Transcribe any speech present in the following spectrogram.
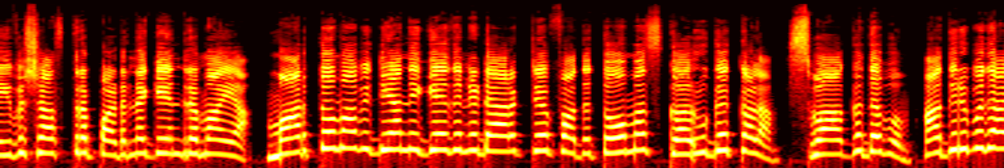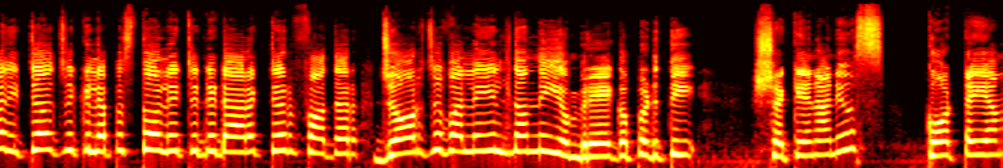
ദൈവശാസ്ത്ര പഠന കേന്ദ്രമായ മാർത്തോമ വിദ്യാനികേതന്റെ ഡയറക്ടർ ഫാദർ തോമസ് കറുകക്കളം സ്വാഗതവും. അതിരൂപത ലിറ്റോജിക്കൽ എപ്പിസ്തോലേറ്റിന്റെ ഡയറക്ടർ ഫാദർ ജോർജ് വല്ലയിൽ നന്ദിയും രേഖപ്പെടുത്തി. Shekinah news Kottayam.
